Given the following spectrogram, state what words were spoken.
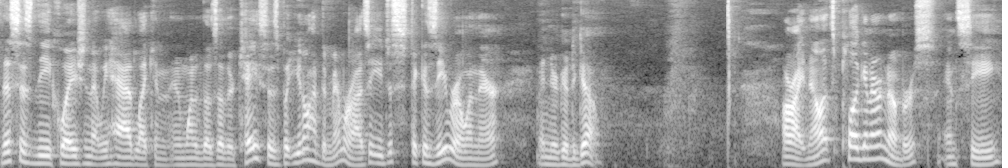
this is the equation that we had like in, in one of those other cases, but you don't have to memorize it. You just stick a zero in there, and you're good to go. All right, now let's plug in our numbers and see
